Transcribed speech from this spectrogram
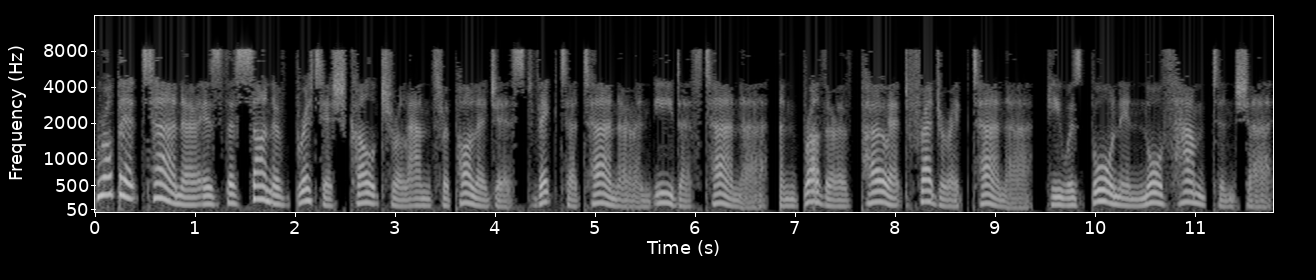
Robert Turner is the son of British cultural anthropologist Victor Turner and Edith Turner, and brother of poet Frederick Turner. He was born in Northamptonshire,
